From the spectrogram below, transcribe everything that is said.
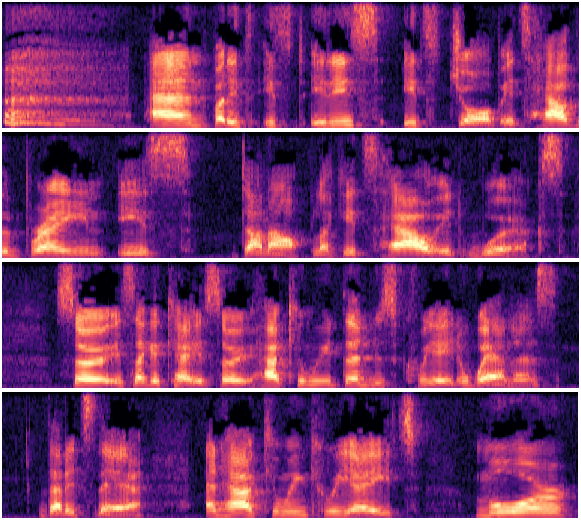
and but it's it's it is its job. It's how the brain is done up. Like it's how it works. So it's like okay, so how can we then just create awareness that it's there and how can we create more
